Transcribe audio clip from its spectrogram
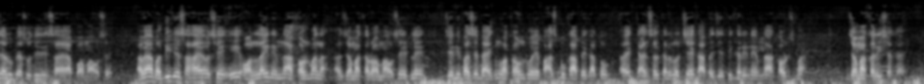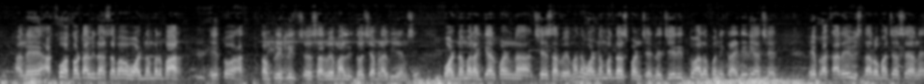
હજાર રૂપિયા સુધીની સહાય આપવામાં આવશે. હવે આ બધી જે સહાયો છે એ ઓનલાઈન એમના અકાઉન્ટમાં જમા કરવામાં આવશે. એટલે જેની પાસે બેંકનું અકાઉન્ટ હોય, એ પાસબુક આપે કાં તો કેન્સલ કરેલો ચેક આપે, જેથી કરીને એમના અકાઉન્ટ્સમાં જમા કરી શકાય. અને આખું અકોટા વિધાનસભામાં વોર્ડ નંબર બાર, એ તો કમ્પ્લીટલી સર્વેમાં લીધો છે હમણાં વીએમસી વોર્ડ નંબર અગિયાર પણ છે સર્વેમાં અને વોર્ડ નંબર દસ પણ છે. એટલે જે રીતનું આ લોકોની ક્રાઇટેરિયા છે, એ પ્રકારે વિસ્તારોમાં જશે અને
